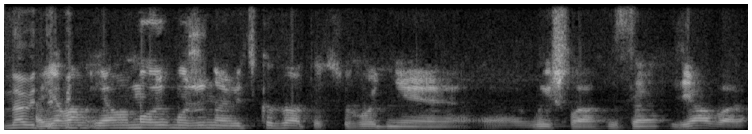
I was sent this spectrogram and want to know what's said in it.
навіть А я вам я вам можу- можу навіть сказати, сьогодні вийшла заява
